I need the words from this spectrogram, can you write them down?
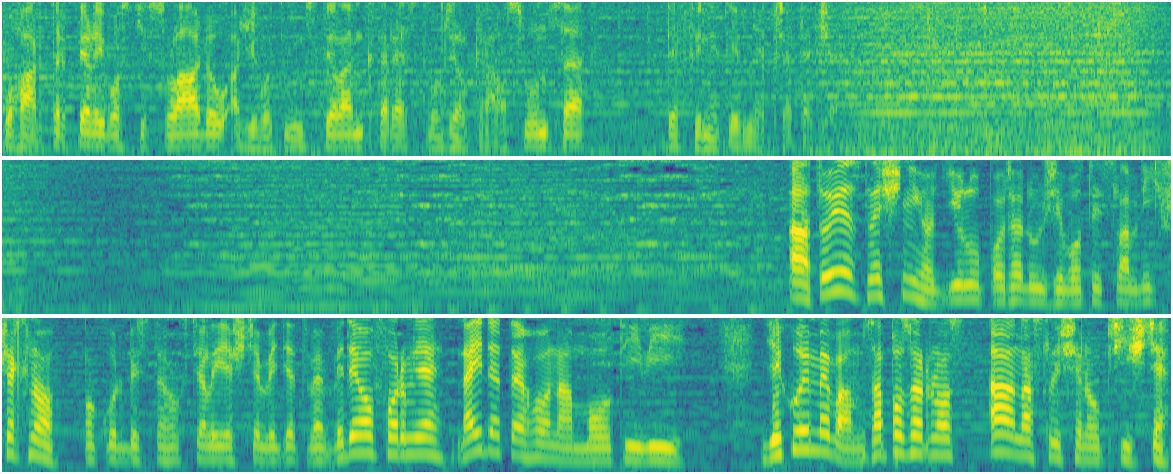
Pohár trpělivosti s vládou a životním stylem, které stvořil král slunce, definitivně přeteče. A to je z dnešního dílu pořadu Životy slavných všechno. Pokud byste ho chtěli ještě vidět ve videoformě, najdete ho na MOL TV. Děkujeme vám za pozornost a naslyšenou příště.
